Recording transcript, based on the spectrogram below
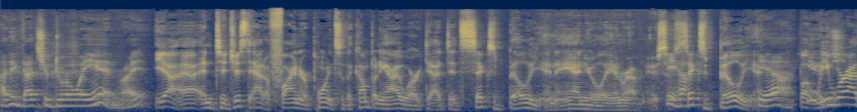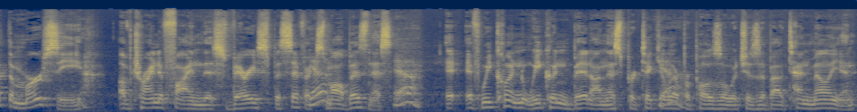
I think that's your doorway in, right? Yeah, uh, and to just add a finer point, so the company I worked at did six billion annually in revenue. So Yeah. six billion. Yeah, but we were at the mercy of trying to find this very specific Yeah. small business. Yeah. If we couldn't, we couldn't bid on this particular Yeah. proposal, which is about ten million.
